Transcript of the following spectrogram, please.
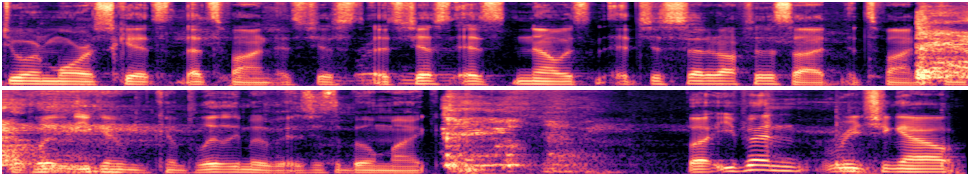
doing more skits. That's fine. It's just, it's just, it's no, it's, it just set it off to the side. It's fine. You can completely, you can completely move it. It's just a boom mic. But you've been reaching out,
